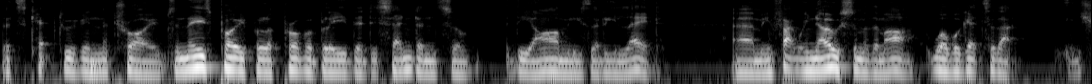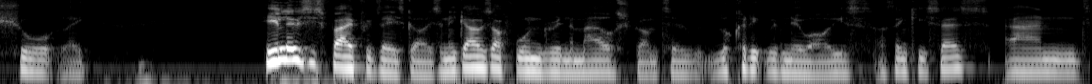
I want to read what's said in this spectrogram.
that's kept within the tribes, and these people are probably the descendants of the armies that he led. Um, in fact, we know some of them are. Well, we'll get to that shortly. He loses faith with these guys and he goes off wandering the maelstrom to look at it with new eyes, I think he says. And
